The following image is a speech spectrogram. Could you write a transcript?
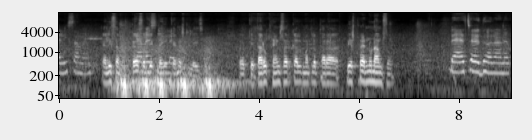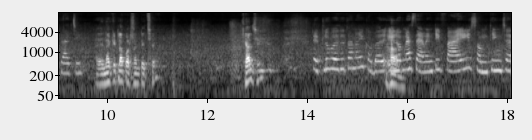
Elisa ma'am. Elisa ma'am. કયો સબ્જેક્ટ લઈ? કેમેસ્ટ્રી કેમિસ્ટ્રી લઈ છે. ઓકે તારું ફ્રેન્ડ સર્કલ મતલબ તારા બેસ્ટ ફ્રેન્ડનું નામ શું? બે છે ધરા અને પ્રાચી. એના કેટલા પર્સન્ટેજ છે? ખ્યાલ છે? એટલું બધું તો નહીં ખબર. એ લોકોના સેવન્ટી ફાઈવ સમથિંગ છે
